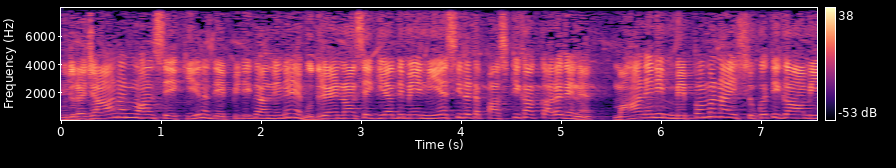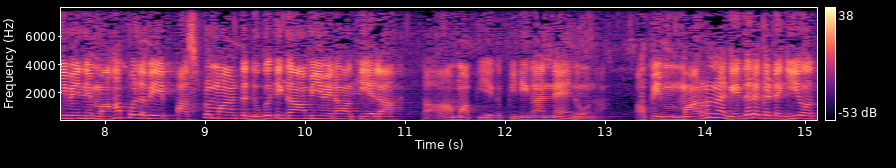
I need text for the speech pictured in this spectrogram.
බුදුරජාණන් වහන්සේ කියන දේ පිළිගන්නේ නෑ බුදුරජන් වහන්සේ කියද මේ නියසිලට පස්්ටිකක් අරගෙන. මහනෙනින් මෙපමණයි සුගතිගාමී වෙන්නේ මහපොළවේ පස්ප්‍රමාන්ට දුගතිගාමී වෙනවා කියලා තාම අපි එක පිළිගන්නෑ නෝනා. අපි මරණ ගෙදරකට ගියොත්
